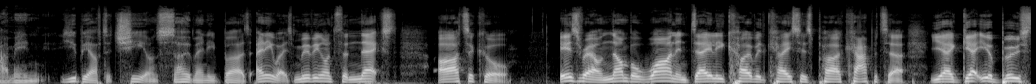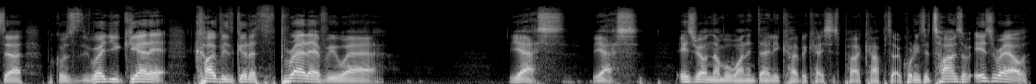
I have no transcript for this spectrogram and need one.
I mean, you'd be able to cheat on so many birds. Anyways, moving on to the next article. Israel, number one in daily COVID cases per capita. Yeah, get your booster because when you get it, COVID's going to spread everywhere. Yes, yes. Israel, number one in daily COVID cases per capita, according to Times of Israel.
